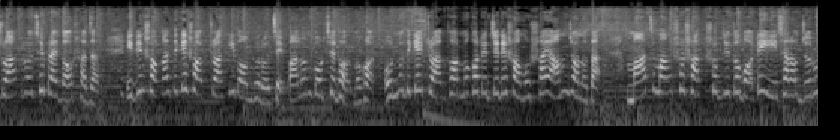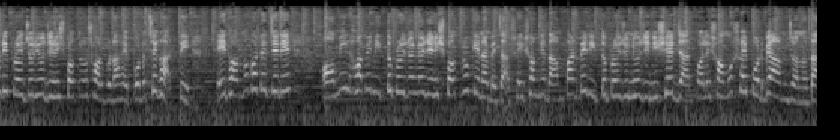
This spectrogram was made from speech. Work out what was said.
ট্রাক রয়েছে প্রায় দশ হাজার। এদিন সকাল থেকে সব ট্রাকই বন্ধ রয়েছে, পালন করছে ধর্মঘট। অন্যদিকে ট্রাক ধর্মঘটের জেরে সমস্যায় আম জনতা। মাছ, মাংস, শাকসবজি তো বটেই, এছাড়াও জরুরি প্রয়োজনীয় জিনিসপত্র সরবরাহে পড়েছে ঘাটতি। এই ধর্মঘটের জেরে অমিল হবে নিত্য প্রয়োজনীয় জিনিসপত্র কেনা বেচা। সেই সঙ্গে দাম বাড়বে নিত্য প্রয়োজনীয় জিনিসের, যার ফলে সমস্যায় পড়বে আমজনতা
